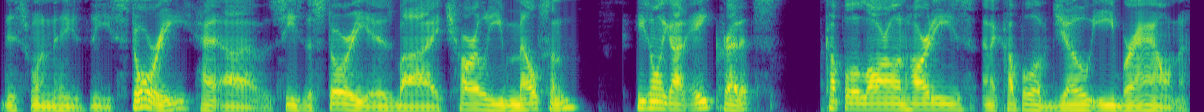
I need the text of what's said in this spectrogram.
This one, he's the story, uh, sees the story is by Charlie Melson. He's only got eight credits, a couple of Laurel and Hardy's, and a couple of Joe E. Brown.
